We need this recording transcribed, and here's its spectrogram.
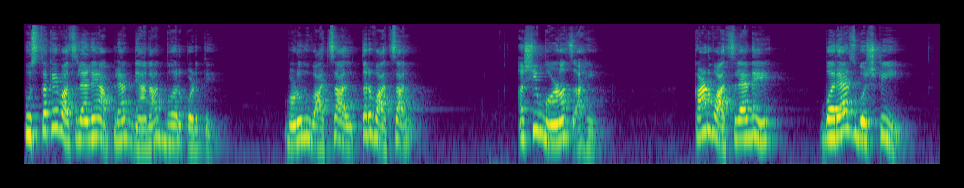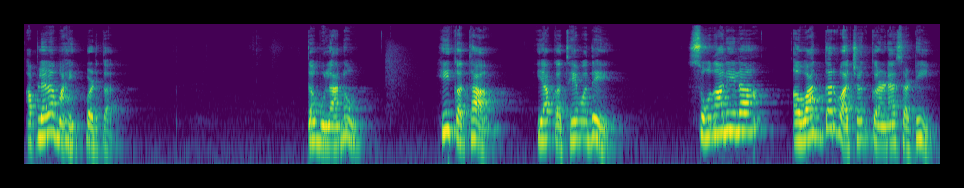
पुस्तके वाचल्याने आपल्या ज्ञानात भर पडते. म्हणून वाचाल तर वाचाल अशी म्हणच आहे. कारण वाचल्याने बऱ्याच गोष्टी आपल्याला माहीत पडतात. तर मुलांनो ही कथा या कथेमध्ये सोनालीला अवांतर वाचन करण्यासाठी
